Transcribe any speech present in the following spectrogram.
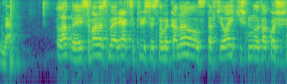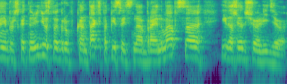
Да. Ладно, если понравилась моя реакция, подписывайтесь на мой канал, ставьте лайки, жмите на колокольчик, чтобы не пропускать на видео, свою группу ВКонтакте, подписывайтесь на Брайана Мапса и до следующего видео.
